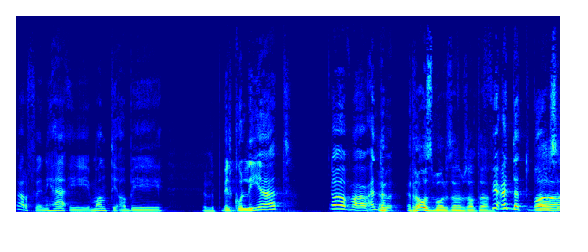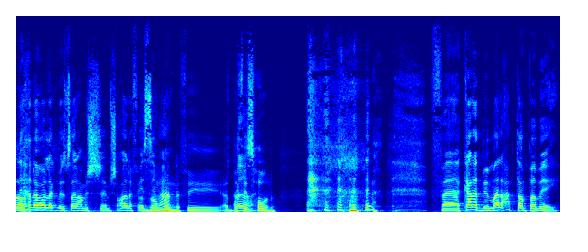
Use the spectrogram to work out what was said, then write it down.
تعرف نهائي منطقة ب... ال- بالكليات. آه عنده ال Rose Bowls أنا مش غلطان. في عدة bowls آه. اللي أنا بقول لك بصراحة مش مش عارف اسمها. هم في قد آه. في صحون فكانت بملعب تامبا باي.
